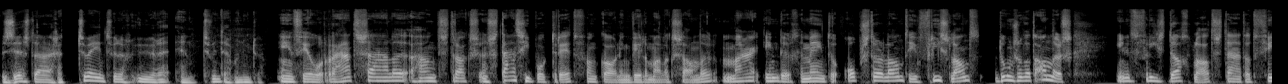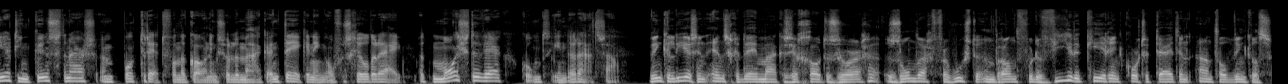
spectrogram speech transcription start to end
6 dagen, 22 uren en 20 minuten. In veel raadszalen hangt straks een statieportret van koning Willem-Alexander... maar in de gemeente Opsterland in Friesland doen ze wat anders... In het Fries Dagblad staat dat 14 kunstenaars een portret van de koning zullen maken. Een tekening of een schilderij. Het mooiste werk komt in de raadzaal. Winkeliers in Enschede maken zich grote zorgen. Zondag verwoestte een brand voor de vierde keer in korte tijd een aantal winkels.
